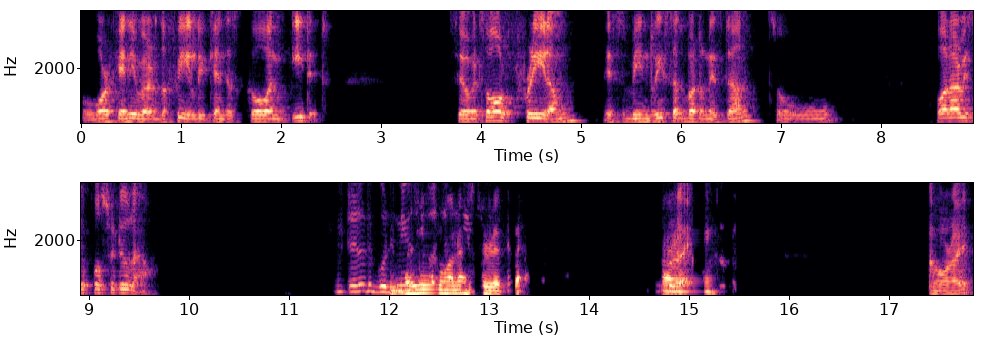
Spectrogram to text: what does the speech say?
work anywhere in the field. You can just go and eat it. So it's all freedom it's been reset button is done. So what are we supposed to do now? You tell the good Does news. he to other want us to people. repent? Right. All right.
